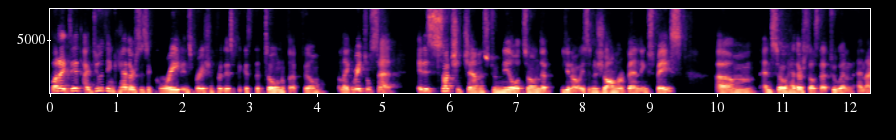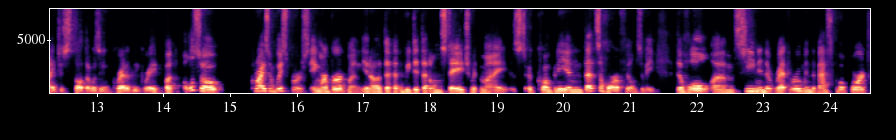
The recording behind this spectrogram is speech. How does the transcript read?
but i did i do think heathers is a great inspiration for this because the tone of that film like rachel said it is such a challenge to nail a tone that you know is in a genre bending space um, and so heathers does that too and, and i just thought that was incredibly great but also Cries and Whispers, Ingmar Bergman, you know, that we did that on stage with my company. And that's a horror film to me. The whole um, scene in the Red Room in the basketball court,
